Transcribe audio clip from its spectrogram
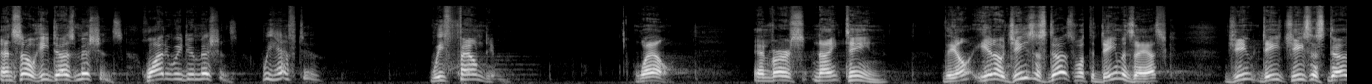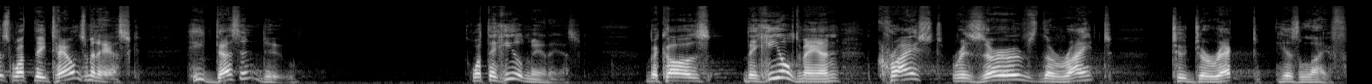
And so he does missions. Why do we do missions? We have to. We found him. Well, in verse 19, the, you know, Jesus does what the demons ask. Jesus does what the townsmen ask. He doesn't do what the healed man asked. Because the healed man Christ reserves the right to direct his life.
